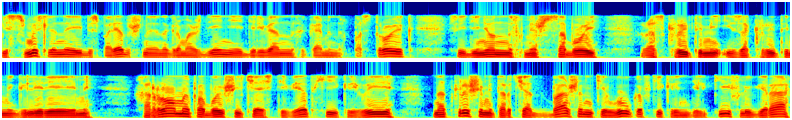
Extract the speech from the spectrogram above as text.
бессмысленное и беспорядочное нагромождение деревянных и каменных построек, соединенных между собой раскрытыми и закрытыми галереями. Хоромы по большей части ветхие, кривые, над крышами торчат башенки, луковки, крендельки, флюгера,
